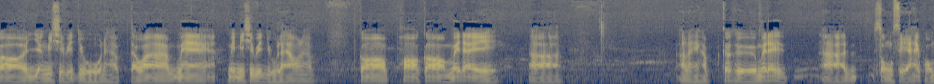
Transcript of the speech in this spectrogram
ก็ยังมีชีวิตอยู่นะครับ แต่ว่าแม่ไม่มีชีวิตอยู่แล้วนะครับ ก็พ่อก็ไม่ได้อ่าอะไรครับ ก็คือไม่ได้ส่งเสียให้ผม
